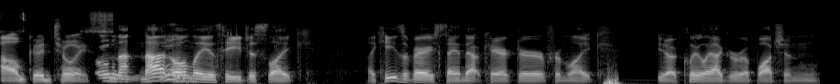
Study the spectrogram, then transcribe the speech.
Oh, good choice. Oh, not not ooh. only is he just like like he's a very standout character from like you know clearly I grew up watching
